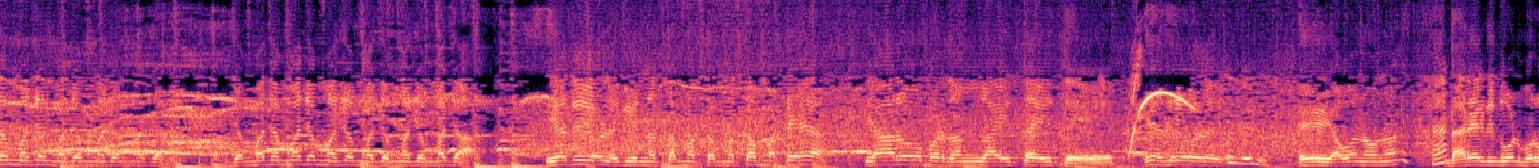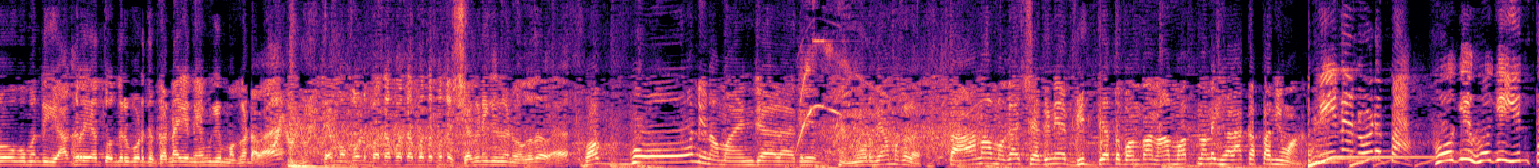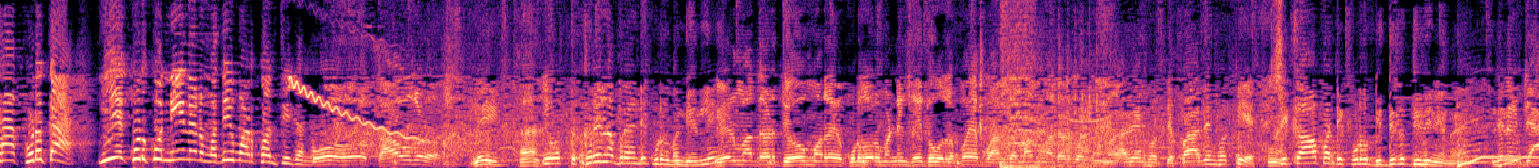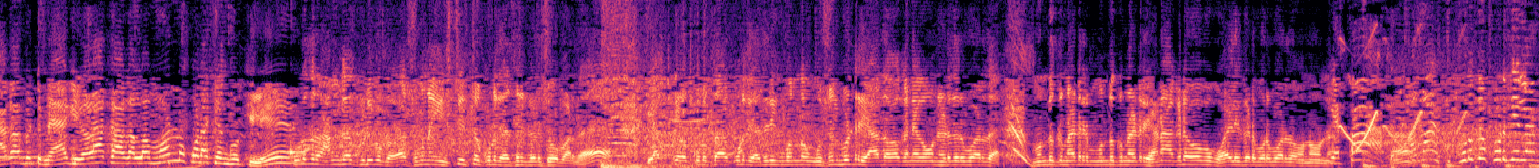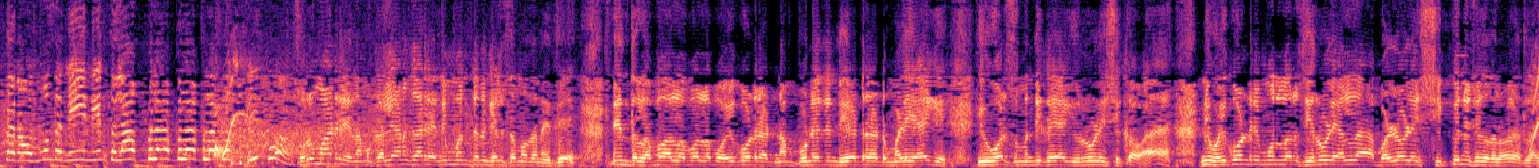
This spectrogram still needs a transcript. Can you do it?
ಜಮ್ಮ ಜಮ್ಮ ಜಮ್ಮ ಜಮ್ಮ ಜಮ್ಮ ಜಮ್ಮ ಜಮ್ಮ ಜಮ್ಮ ಜಮ್ಮ ಜಮ್ಮ ಜಮ್ಮ ಜ ಎದೆಯೊಳಗಿನ ತಮ್ಮ ತಮ್ಮ ತಮ್ಮಟೆ ಯಾರೋ ಬಡ್ದಂಗಾಯ್ತೈತೆ ಎದೆಯೊಳಗೆ. ಏ ಯಾವನವನು? ದಾರಿಯಾಗಿ ನಿಂತ್ಕೊಂಡು ಬರೋ ಹೋಗೋ ಮಂದಿಗೆ ಯಾಕ್ರೆ ತೊಂದರೆ ಕೊಡ್ತಾರೆ ಕಣ್ಣಾಗಿ ನೇಮಿಗೆ ಮಕ್ಕಂಡವ ಏ ಮಕ್ಕೊಂಡು ಬದ ಪದ ಬದ ಪದ ಶಗಣಿಗೆ ಹೋಗದವ? ಒಗ್ಗೋ ನಿನ್ನ ಅಂಜಾಳಾಗ್ರಿ ನೋಡ್ದೆ ಮಗಳ. ತಾನ ಮಗ ಶಗಣಿಯ ಬಿದ್ದೆತ್ ಬಂದಾನ ಮತ್ ನನಗ್ ಹೇಳಾಕತ್ತ ನೀವ. ನೀನ ನೋಡಪ್ಪ, ಹೋಗಿ ಹೋಗಿ ಇಂಥ ಕುಡುಕ ಈ ಕುಡುಕು ನೀ ನನ್ನ ಮದುವೆ ಮಾಡ್ಕೊಂತಿದ್ದಲ್ಲ ಓ ತಾವುಗಳು. ಲೇ. ಇವತ್ತು ಕರಿನ ಬ್ರ್ಯಾಂಡಿ ಕುಡಿದು ಬಂದೇನ್ಲಿ ಏನ್ ಮಾತಾಡ್ತೀವೋ ಮರ ಕುಡಿದವ್ರ ಮಣ್ಣಿಗೆ ಸಹಿತ ಹೋಗುದಲ್ಲಪ್ಪ ಯಪ್ಪ ಅಂತ ಮಾತು ಮಾತಾಡ್ಬೇಕು ನಾನು. ಅದೇನ್ ಹೊತ್ತಿಯಪ್ಪ ಅದೇನ್ ಹೊತ್ತಿ? ಸಿಕ್ಕಾಪಟ್ಟಿ ಕುಡಿದು ಬಿದ್ದಿರ್ತಿದಿ ನೀನು? ನಿನಗ್ ಜಾಗ ಬಿಟ್ಟು ಮ್ಯಾಗ ಹೇಳಕ್ ಆಗಲ್ಲ ಮಣ್ಣು ಕೊಡಕ್ ಹೆಂಗ್ ಹೋಗಿಲಿ ಕುಡಿದ್ರ ಹಂಗ ಕುಡಿಬೇಕು ಸುಮ್ಮನೆ ಇಷ್ಟಿಷ್ಟ ಕುಡಿದು ಹೆಸರು ಹೋಗ್ಬಾರ್ದ. ಎಕ್ಕಳ ಕುಡ್ತಾ ಕುಡ್ದು ಎದುರಿಗೆ ಬಂದ ಉಸಿರು ಬಿಟ್ರಿ ಯಾವ ದವಾಖಾನ್ಯಾಗ ಅವ್ನು ಹಿಡಿದಿರಬಾರ್ದ? ಮುಂದಕ್ಕೆ ನಡ್ರಿ ಮುಂದಕ್ಕೆ ನಡ್ರಿ ಹೆಣ ಆ ಕಡೆ ಹೋಗ್ಬೇಕು ಹಳ್ಳಿ ಕಡೆ ಬರಬಾರ್ದು ಅವನು ಯಪ್ಪ ಅಮ್ಮ ಕುಡ್ದು ಕುಡ್ದಿಲ್ಲ ಅಂತ ಅವ್ನ ಮುಂದೆ ನೀ ನಿಂತ ಲಬ್ ಲಬ್ ಲಬ್ ಲಬ್ ಅಂತೀಕು. ಶುರು ಮಾಡ್ರಿ ನಮ್ಮ ಕಲ್ಯಾಣ ಕಾರ್ಯ ನಿಮ್ಮಂತನ ಕೆಲಸ ಸಮಾಧಾನ ಐತಿ. ನಿಂತ ಲಬ ಲಬ ಲಬ ಹೊಯ್ಕೊಂಡ್ರಿ ಅಟ್ ನಮ್ಮ ಪುಣ್ಯದಿಂದ ಏಟ್ರ ಅಟ್ ಮಳಿಯಾಗಿ ಈ ವರ್ಷ ಮಂದಿ ಕೈಯಾಗಿ ಈರುಳ್ಳಿ ಸಿಕ್ಕವ. ನೀವು ಹೊಯ್ಕೊಂಡ್ರಿ ಮುಂದ್ ವರ್ಷ ಈರುಳ್ಳಿ ಎಲ್ಲ ಬಳ್ಳುಳ್ಳಿ ಸಿಪ್ಪಿನೂ ಸಿಗೋದಲ್ಲ ಹೋಗತ್ಲ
